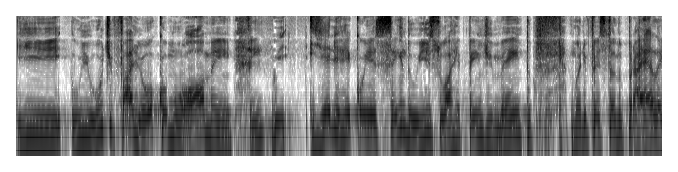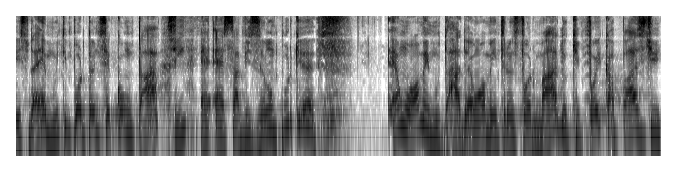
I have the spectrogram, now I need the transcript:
E o Yudi falhou como homem. Sim. E, e ele reconhecendo isso, o arrependimento, manifestando para ela isso daí é muito importante você contar Sim. essa visão, porque é um homem mudado, é um homem transformado que foi capaz de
